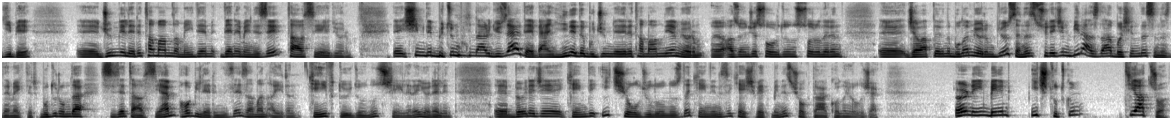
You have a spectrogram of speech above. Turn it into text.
gibi e, cümleleri tamamlamayı de, denemenizi tavsiye ediyorum. E, şimdi bütün bunlar güzel de ben yine de bu cümleleri tamamlayamıyorum. E, az önce sorduğunuz soruların e, cevaplarını bulamıyorum diyorsanız sürecin biraz daha başındasınız demektir. Bu durumda size tavsiyem hobilerinize zaman ayırın. Keyif duyduğunuz şeylere yönelin. E, böylece kendi iç yolculuğunuzda kendinizi keşfetmeniz çok daha kolay olacak. Örneğin benim iç tutkum tiyatro.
